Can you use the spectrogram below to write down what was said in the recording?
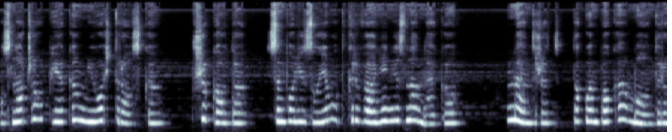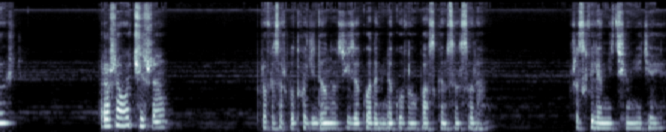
oznacza opiekę, miłość, troskę. Przygoda symbolizuje odkrywanie nieznanego. Mędrzec to głęboka mądrość. Proszę o ciszę. Profesor podchodzi do nas i zakłada mi na głowę opaskę sensorami. Przez chwilę nic się nie dzieje.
